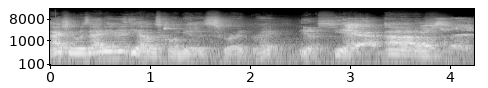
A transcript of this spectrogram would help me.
actually, was that even? Yeah, it was Colombia Discord, right? Yes. Yeah. Yeah, Um, that was lit.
